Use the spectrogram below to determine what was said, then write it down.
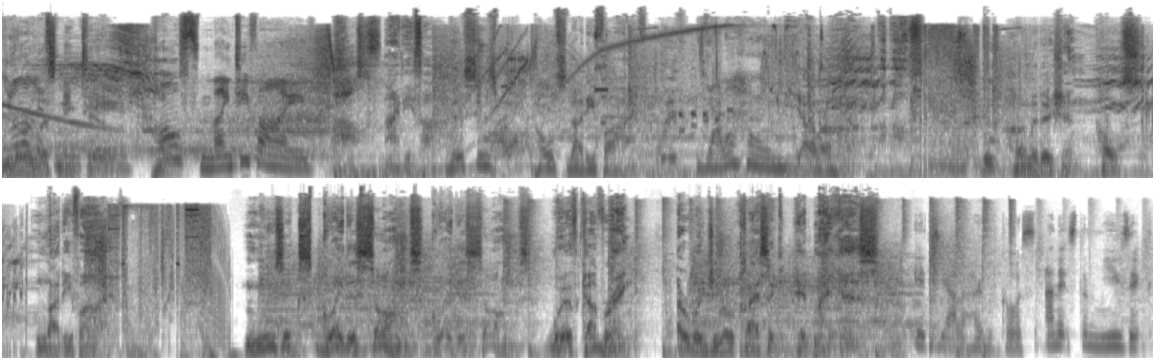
You're listening to Pulse 95. Pulse 95. This is Pulse 95 with Yalla Home. Yalla The Home Edition. Pulse 95. Music's greatest songs. Greatest songs. Worth covering. Original classic hitmakers. It's Yalla Home, of course, and it's the music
